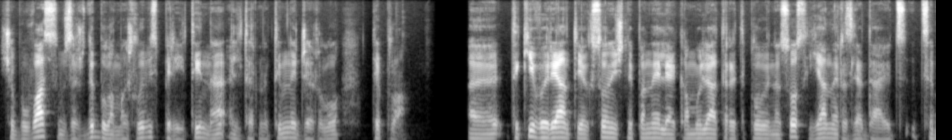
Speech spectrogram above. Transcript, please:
щоб у вас завжди була можливість перейти на альтернативне джерело тепла. Е, такі варіанти, як сонячні панелі, акумулятори, тепловий насос, я не розглядаю. Це,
